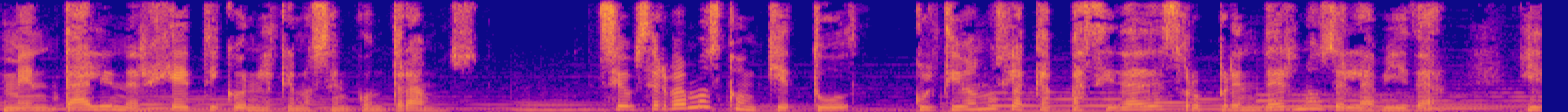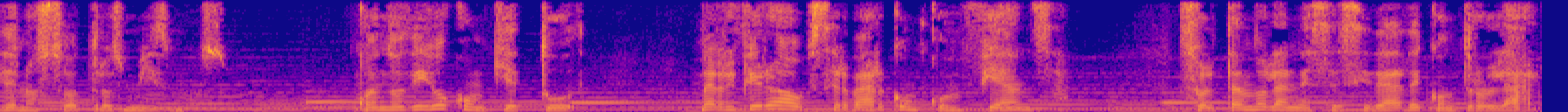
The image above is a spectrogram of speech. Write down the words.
mental y energético en el que nos encontramos. Si observamos con quietud, cultivamos la capacidad de sorprendernos de la vida y de nosotros mismos. Cuando digo con quietud, me refiero a observar con confianza, soltando la necesidad de controlar,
